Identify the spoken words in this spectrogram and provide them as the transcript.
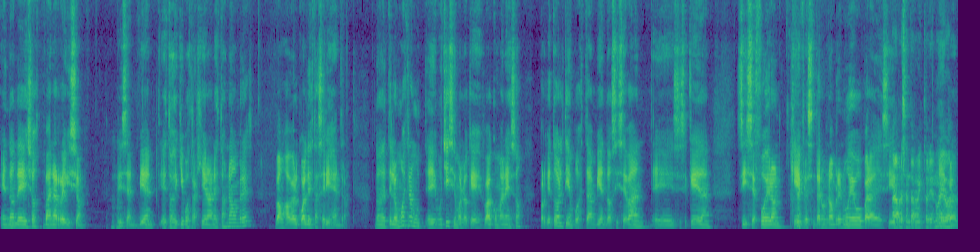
en donde ellos van a revisión. Dicen, bien, estos equipos trajeron estos nombres, vamos a ver cuál de estas series entra. Donde te lo muestran mu- eh, muchísimo lo que es Bakuman eso, porque todo el tiempo están viendo si se van, eh, si se quedan, si se fueron, que presentar un nombre nuevo para decir, Para presentar una historia eh, nueva. para,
